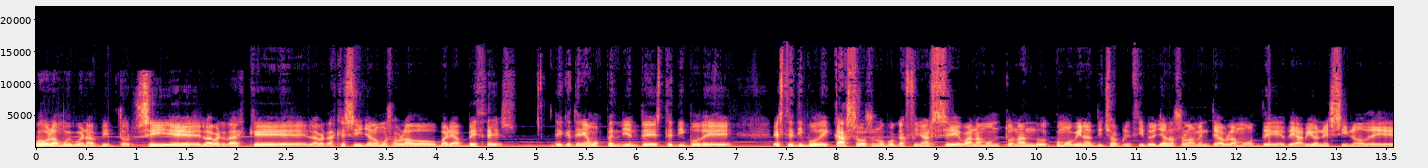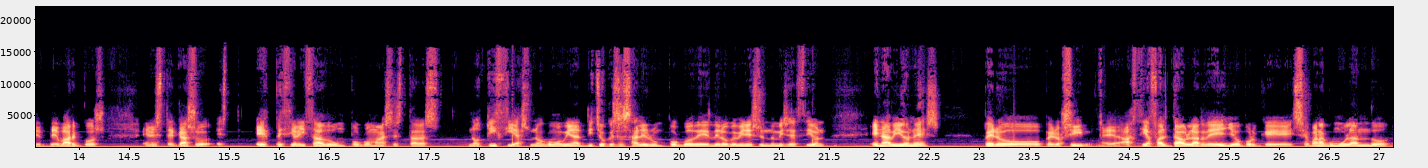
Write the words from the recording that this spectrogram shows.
Hola, muy buenas, Víctor. Sí, eh, la verdad es que la verdad es que sí, ya lo hemos hablado varias veces de que teníamos pendiente este tipo de este tipo de casos, ¿no? Porque al final se van amontonando. Como bien has dicho al principio, ya no solamente hablamos de, aviones, sino de, barcos. En este caso, he especializado un poco más estas noticias, ¿no? Como bien has dicho, que se salen un poco de, lo que viene siendo mi sección en aviones. Pero, pero sí, eh, hacía falta hablar de ello porque se van acumulando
